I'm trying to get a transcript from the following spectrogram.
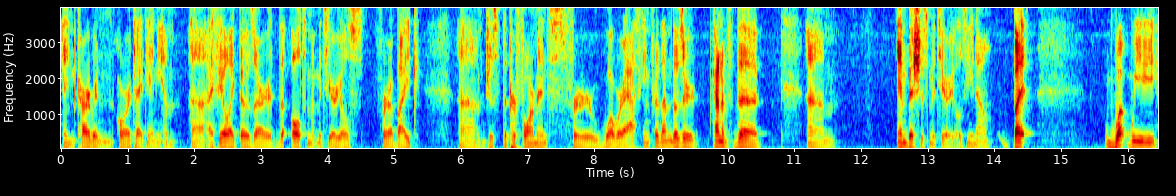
in carbon or titanium. Uh, I feel like those are the ultimate materials for a bike. Um, just the performance for what we're asking for them. Those are kind of the um, ambitious materials, you know. But what we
